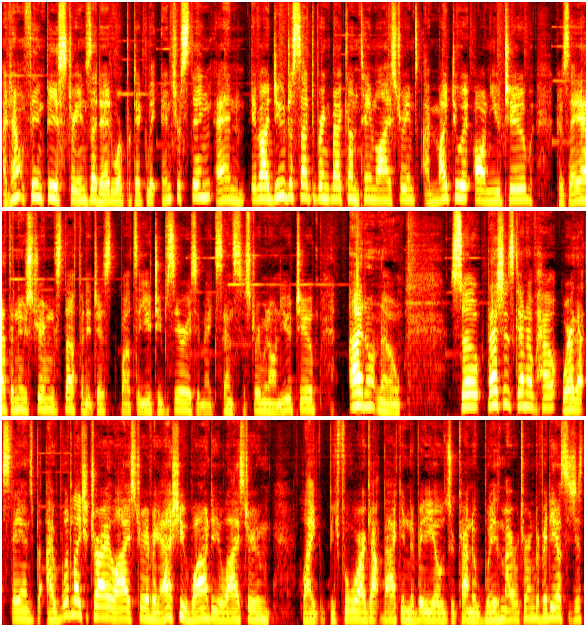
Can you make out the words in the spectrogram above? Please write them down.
I don't think the streams I did were particularly interesting, and if I do decide to bring back Untamed live streams, I might do it on YouTube, because they have the new streaming stuff, and it just, well, it's a YouTube series, it makes sense to stream it on YouTube. I don't know. So that's just kind of how where that stands, but I would like to try live streaming. I actually wanted to live stream like before I got back into videos or kind of with my return to videos. It's just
